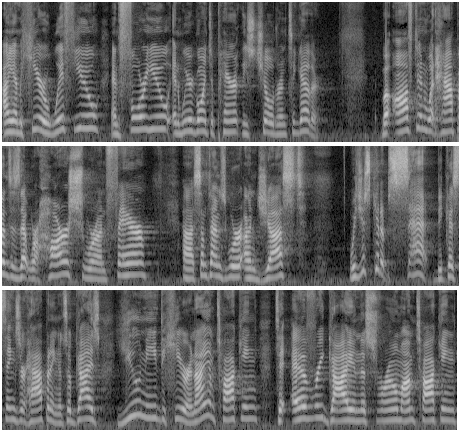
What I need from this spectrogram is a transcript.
I am here with you and for you, and we're going to parent these children together. But often what happens is that we're harsh, we're unfair, uh, sometimes we're unjust we just get upset because things are happening. And so, guys, you need to hear, and I am talking to every guy in this room. I'm talking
